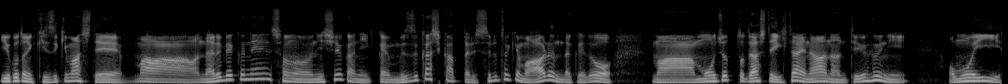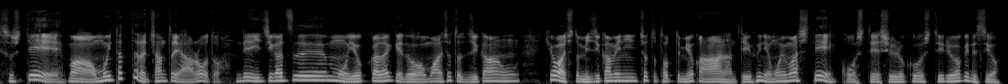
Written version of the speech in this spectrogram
いうことに気づきまして、まあ、なるべくね、その2週間に1回難しかったりする時もあるんだけど、まあ、もうちょっと出していきたいな、なんていうふうに思い、そして、まあ思い立ったらちゃんとやろうと。で、1月も4日だけど、まあちょっと時間、今日はちょっと短めにちょっと撮ってみようかななんていうふうに思いまして、こうして収録をしているわけですよ。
